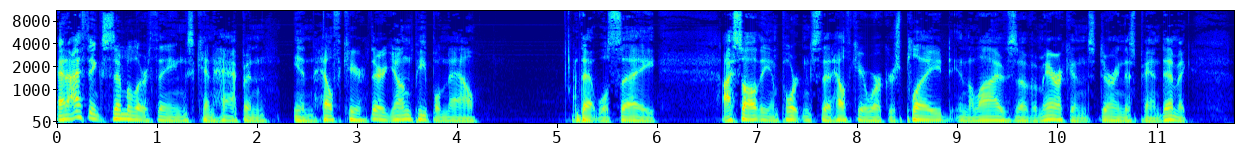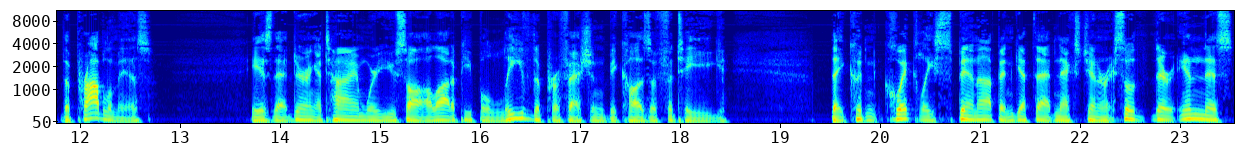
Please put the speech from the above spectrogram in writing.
And I think similar things can happen in healthcare. There are young people now that will say, I saw the importance that healthcare workers played in the lives of Americans during this pandemic. The problem is, is that during a time where you saw a lot of people leave the profession because of fatigue, they couldn't quickly spin up and get that next generation. So they're in this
